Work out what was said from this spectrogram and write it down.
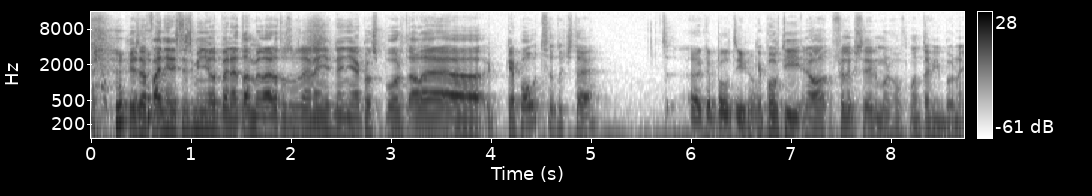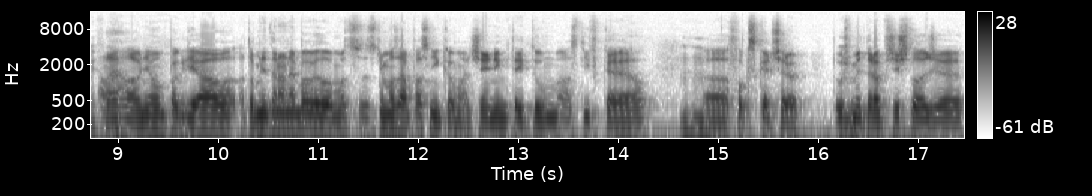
Každopádně, když jsi zmínil Beneta Millera, to samozřejmě není, není jako sport, ale uh, Kepout se to čte? Capote, no. Capote, no, Philip Seymour Hoffman, to je výborný. Film. Ale hlavně on pak dělal, a to mě teda nebavilo moc s těma zápasníkama, Channing Tatum a Steve Carell, mm-hmm. uh, Foxcatcher. To už mm-hmm. mi teda přišlo, že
